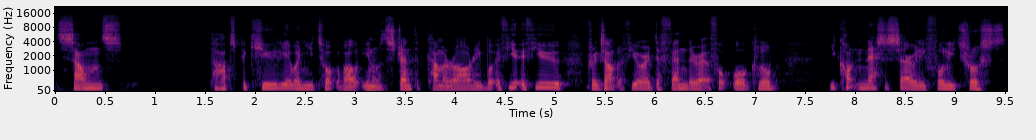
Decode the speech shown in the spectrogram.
sounds perhaps peculiar when you talk about you know the strength of camaraderie. But if you if you for example if you're a defender at a football club, you can't necessarily fully trust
